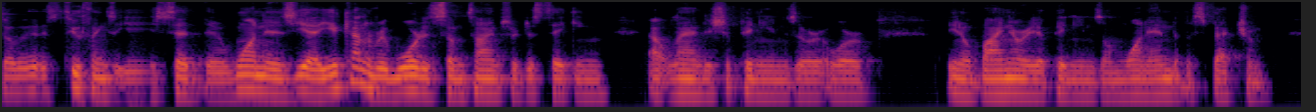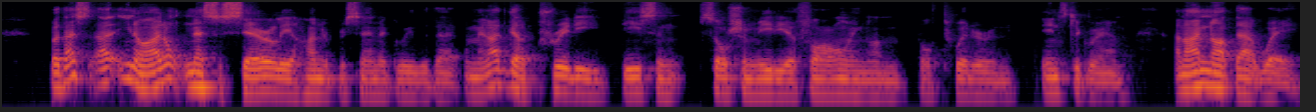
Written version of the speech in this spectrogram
So there's two things that you said there. One is yeah you're kind of rewarded sometimes for just taking outlandish opinions or or you know binary opinions on one end of the spectrum. But that's you know i don't necessarily 100% agree with that. I mean i've got a pretty decent social media following on both twitter and instagram and i'm not that way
